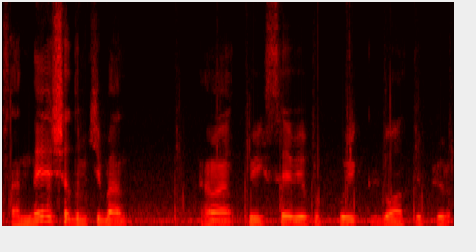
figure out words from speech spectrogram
Sen ne yaşadım ki ben hemen quick save yapıp quick load yapıyorum.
